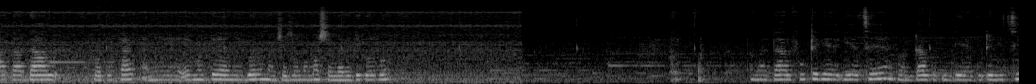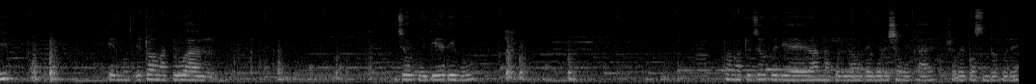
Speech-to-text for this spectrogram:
আর ডাল হতে থাক, আমি এর মধ্যে আমি গরুর মাংসের জন্য মশলা রেডি করব। আমার ডাল ফুটে গিয়ে- গিয়েছে, এখন ডাল দিয়ে ফুটে নিচ্ছি। এর মধ্যে টমেটো আর জলপাই দিয়ে দিব। টমেটো, জলপাই দিয়ে রান্না করলে আমাদের ঘরে সবাই খায়, সবাই পছন্দ করে।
